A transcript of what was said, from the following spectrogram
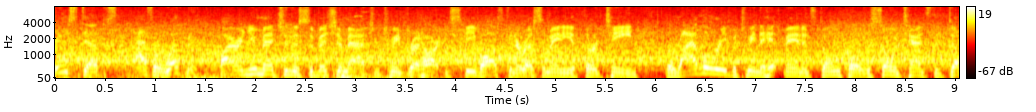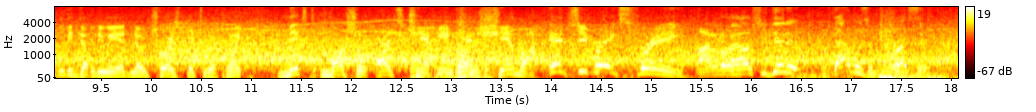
ring steps as a weapon. Byron, you mentioned the submission match between Bret Hart and Steve Austin at WrestleMania 13. The rivalry between the Hitman and Stone Cold was so intense that WWE had no choice but to appoint mixed martial arts champion Ken Shamrock. And she breaks free. I don't know how she did it, but that was impressive.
